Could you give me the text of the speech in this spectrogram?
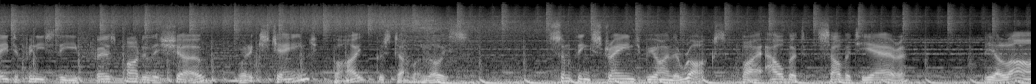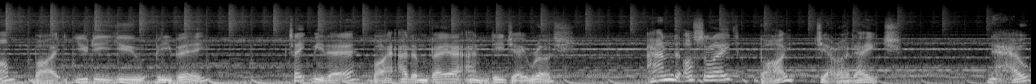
played to finish the first part of the show were Exchange by Gustavo Lois, Something Strange Behind the Rocks by Albert Salvatierra, The Alarm by UDUBB, Take Me There by Adam Beyer and DJ Rush, and Oscillate by Gerard H. Now,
